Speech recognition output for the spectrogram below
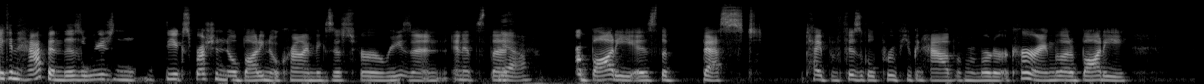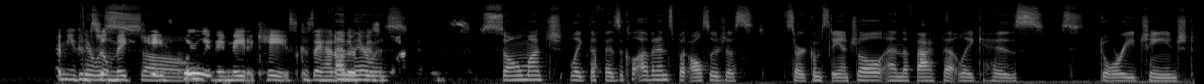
it can happen. There's a reason. The expression "no body, no crime" exists for a reason, and it's that yeah. a body is the best type of physical proof you can have of a murder occurring. Without a body, I mean, you can There still make a case. Clearly, they made a case because they had And other physical evidence. So much like the physical evidence, but also just circumstantial and the fact that like his story changed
